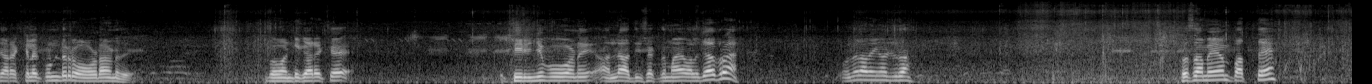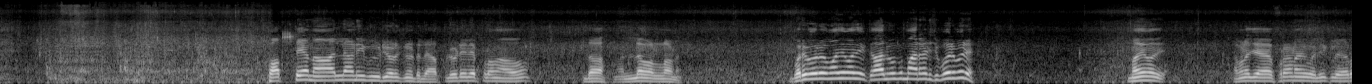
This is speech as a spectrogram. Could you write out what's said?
ചിറക്കലക്കുണ്ട് റോഡാണിത്. ഇപ്പോൾ വണ്ടിക്കാരൊക്കെ തിരിഞ്ഞു പോവാണ്. നല്ല അതിശക്തമായ വളജാഫ്ര ഒന്നല്ല ഒന്നിനാ നിങ്ങൾ ചുതാ ഇപ്പോൾ സമയം പത്ത് പത്ത് നാലിലാണ് ഈ വീഡിയോ എടുക്കുന്നുണ്ടല്ലേ അപ്ലോഡ് ചെയ്ത് എപ്പോഴാണാവോ എന്താ നല്ല വെള്ളമാണ് പോരെ പോരെ മതി മതി. കാൽമുക്ക് മരടിച്ച്. പോര് പോര് മതി മതി. നമ്മളെ ജയഫ്രാണ് വലിയ ക്ലിയർ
